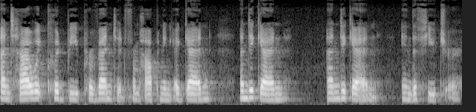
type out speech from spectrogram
and how it could be prevented from happening again and again and again in the future.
